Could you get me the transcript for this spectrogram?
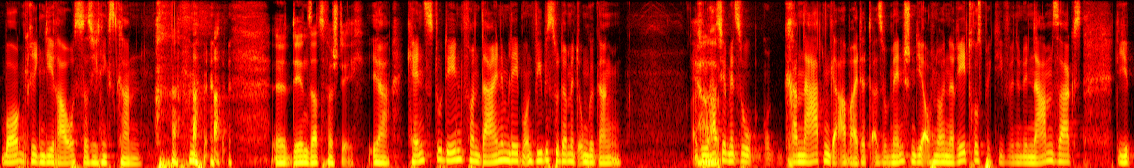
morgen kriegen die raus, dass ich nichts kann. Äh, den Satz verstehe ich. Ja, kennst du den von deinem Leben und wie bist du damit umgegangen? Also ja. du hast ja mit so Granaten gearbeitet, also Menschen, die auch noch in der Retrospektive, wenn du den Namen sagst, die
